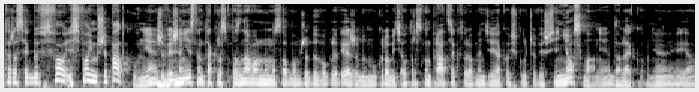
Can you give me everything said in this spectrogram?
teraz jakby w swo- swoim przypadku, nie? że wiesz, ja nie jestem tak rozpoznawalną osobą, żeby w ogóle, wiesz, żeby mógł robić autorską pracę, która będzie jakoś, kurczę, wiesz, się niosła, nie? Daleko, nie? Ja,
